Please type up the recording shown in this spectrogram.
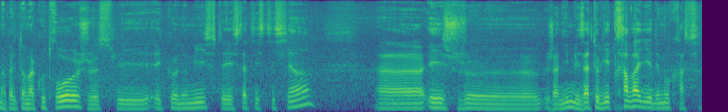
Je m'appelle Thomas Coutreau, je suis économiste et statisticien euh, et j'anime les ateliers Travail et démocratie.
